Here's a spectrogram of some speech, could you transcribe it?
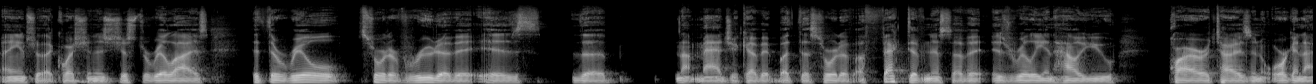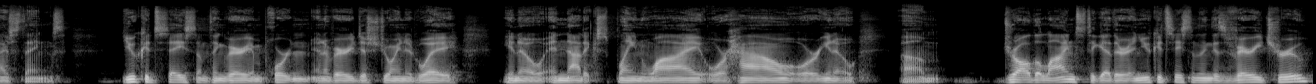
I answer that question is just to realize that the real sort of root of it is the not magic of it, but the sort of effectiveness of it is really in how you prioritize and organize things. You could say something very important in a very disjointed way, you know, and not explain why or how or you know um, draw the lines together and you could say something that's very true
